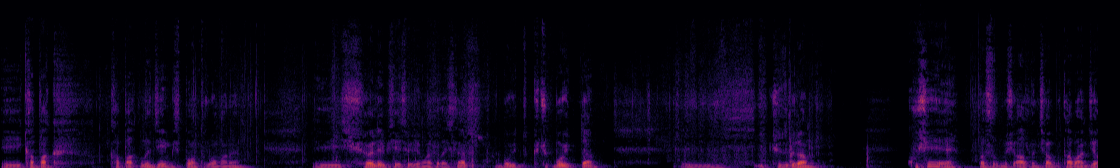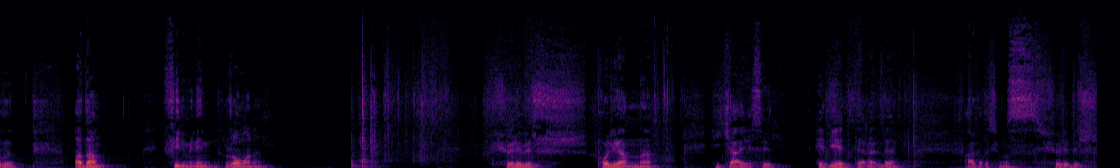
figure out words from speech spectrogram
e, kapak kapaklı James Bond romanı. E, şöyle bir şey söyleyeyim arkadaşlar. Boyut küçük boyutta e, 300 gram kuşeye basılmış altın tabancalı adam filminin romanı. Şöyle bir Pollyanna hikayesi hediye etti herhalde. Arkadaşımız şöyle bir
